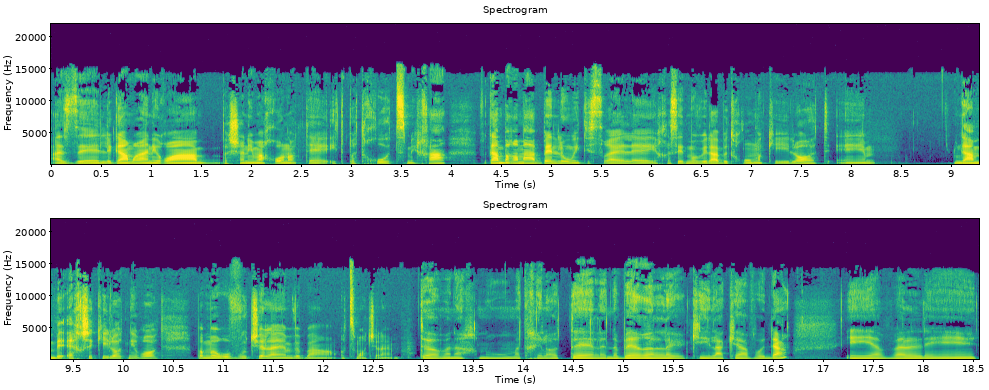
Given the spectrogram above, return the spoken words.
אז uh, לגמרי אני רואה בשנים האחרונות uh, התפתחות, צמיחה, וגם ברמה הבינלאומית ישראל uh, יחסית מובילה בתחום הקהילות, uh, גם באיך שקהילות נראות, במעורבות שלהם ובעוצמות שלהם. טוב, אנחנו מתחילות uh, לדבר על קהילה כעבודה, אבל uh,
